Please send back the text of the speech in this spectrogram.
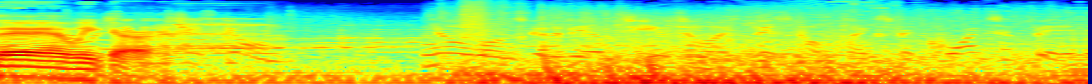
There we go. in it is gone. No one's going to be able to utilize this complex for quite a bit.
